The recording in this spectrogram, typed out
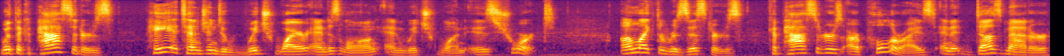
With the capacitors, pay attention to which wire end is long and which one is short. Unlike the resistors, capacitors are polarized and it does matter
